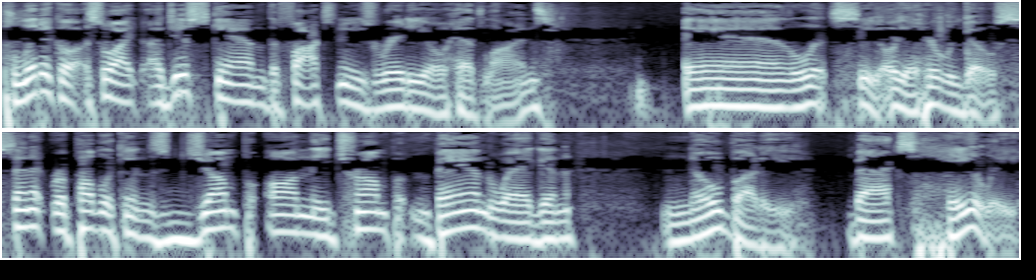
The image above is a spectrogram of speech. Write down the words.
political. So I, I just scanned the Fox News radio headlines. And let's see. Oh, yeah, here we go. Senate Republicans jump on the Trump bandwagon. Nobody backs Haley.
